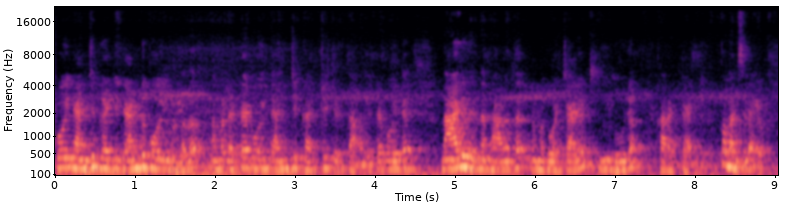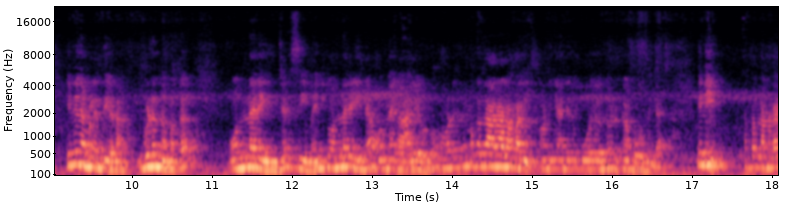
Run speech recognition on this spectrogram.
പോയിന്റ് അഞ്ചും കഴിഞ്ഞ് രണ്ട് പോയിന്റ് ഉള്ളത് നമ്മൾ എട്ട് പോയിന്റ് അഞ്ച് കറ്റിച്ചെടുത്താൽ മതി. എട്ട് പോയിന്റ് നാല് വരുന്ന ഭാഗത്ത് നമുക്ക് വെച്ചാലും ഈ ദൂരം കറക്റ്റായിട്ട് കിട്ടും ഇപ്പോൾ മനസ്സിലായോ? ഇനി നമ്മൾ എന്ത് ചെയ്യണം? ഇവിടെ നമുക്ക് ഒന്നര ഇഞ്ച് സീമ എനിക്ക് ഒന്നര ഇല്ല ഒന്നേ കാലേ ഉള്ളൂ. അതുകൊണ്ട് നമുക്ക് ധാരാളം മതി. അതുകൊണ്ട് ഞാനിത് കൂടുതലൊന്നും എടുക്കാൻ പോകുന്നില്ല. ഇനി അപ്പം നമ്മുടെ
